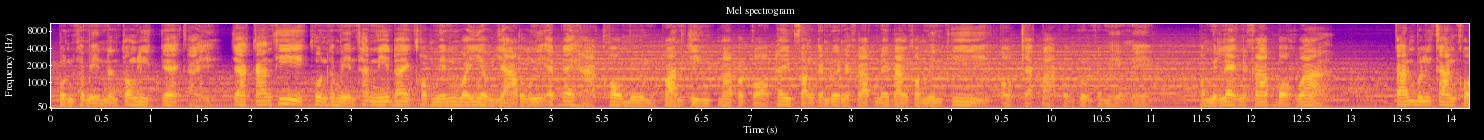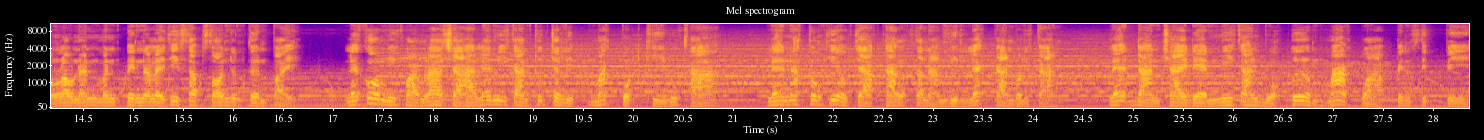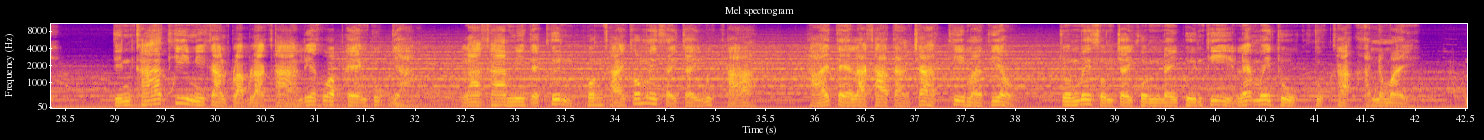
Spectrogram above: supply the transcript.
คนเขมรนั้นต้องรีบแก้ไข จากการที่คนเขมรท่านนี้ได้คอมเมนต์ไว้ยาวๆ ตรงนี้แอดได้หาข้อมูลความจริงมาประกอบให้ฟังกันด้วยนะครับ ในบางคอมเมนต์ที่ออกจากปากของคนเขมรเองคอมเมนต์แรกนะครับบอกว่า การบริการของเรานั้นมันเป็นอะไรที่ซับซ้อนจนเกินไป และก็มีความล่าช้าและมีการทุจริตมักกดขี่ลูกค้า และนักท่องเที่ยวจากทางสนามบินและการบริการ และด่านชายแดนมีการบวกเพิ่มมากกว่าเป็น 10 ปี สินค้าที่มีการปรับราคาเรียกว่าแพงทุกอย่าง ราคามีแต่ขึ้น คนขายก็ไม่ใส่ใจลูกค้า ขายแต่ราคาต่างชาติที่มาเที่ยว จนไม่สนใจคนในพื้นที่และไม่ถูกสุขอนามัย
